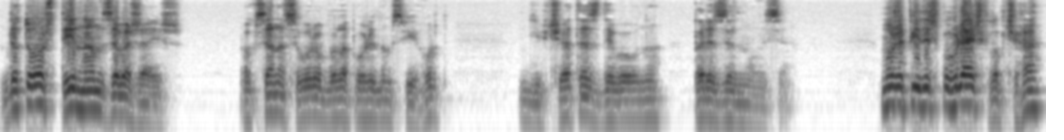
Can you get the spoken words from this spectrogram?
До того ж ти нам заважаєш. Оксана суворо обвела поглядом свій гурт. Дівчата здивовано перезирнулися. Може, підеш погуляєш, хлопче, га?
